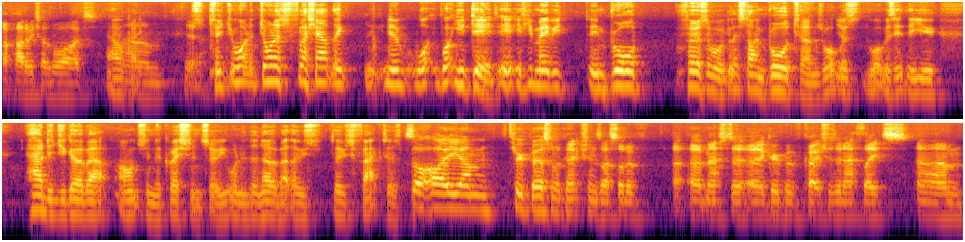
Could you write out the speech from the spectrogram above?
a, a part of each other's lives. Okay. Um, yeah. So do you want do you want to flesh out the you know what what you did if you maybe in broad first of all let's start in broad terms what was what was it that you how did you go about answering the question so you wanted to know about those those factors So I, um, through personal connections, I sort of uh, amassed a, a group of coaches and athletes um,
